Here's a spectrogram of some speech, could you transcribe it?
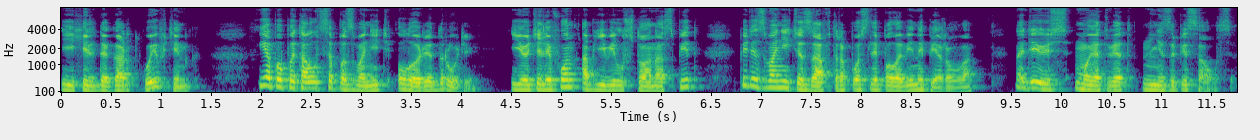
и Хильдегард Куифтинг, я попытался позвонить Лори Друри. Ее телефон объявил, что она спит, перезвоните завтра после половины первого. Надеюсь, мой ответ не записался.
